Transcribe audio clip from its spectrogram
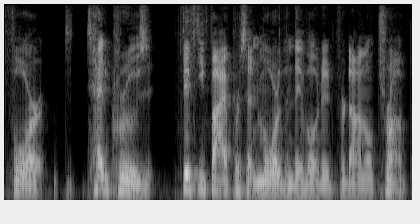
for Ted Cruz 55% more than they voted for Donald Trump.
